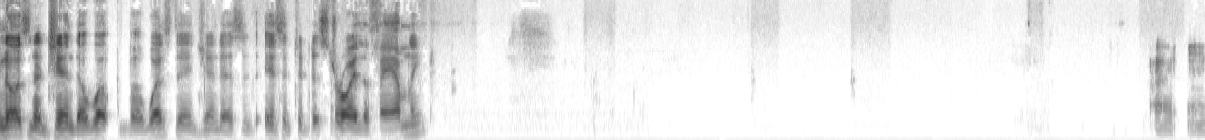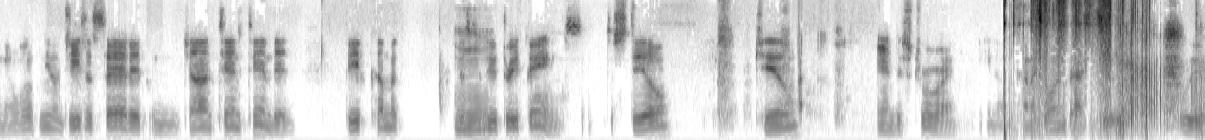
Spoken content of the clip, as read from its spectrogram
know it's an agenda. What, but what's the agenda? Is it, is it to destroy the family? All right, and well, you know, Jesus said it in John 10 10 that thief cometh just mm-hmm. to do three things to steal, kill, and destroy you know, kind of going back to we were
